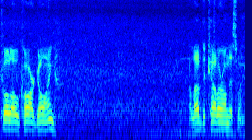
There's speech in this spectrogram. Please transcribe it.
cool old car going. I love the color on this one.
